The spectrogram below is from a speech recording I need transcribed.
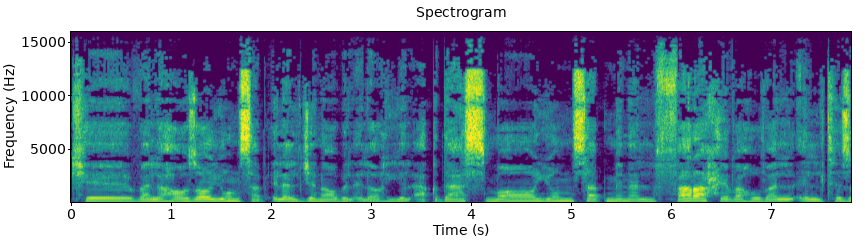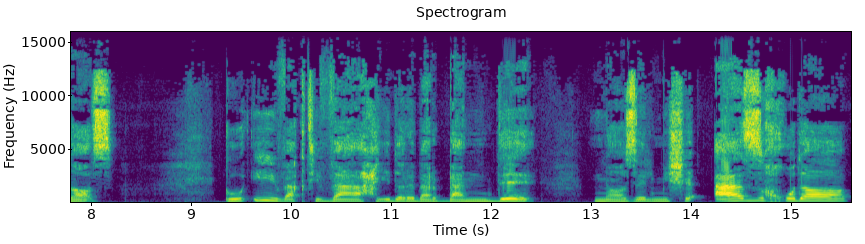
که ولهذا ینسب الى الجناب الالهی الاقدس ما ینسب من الفرح و هو الالتزاز. گویی وقتی وحی داره بر بنده نازل میشه از خدا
